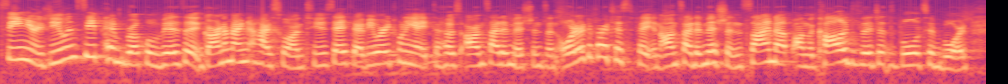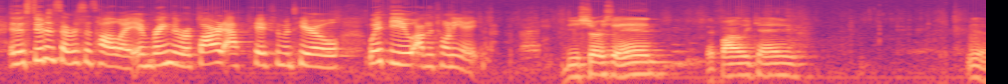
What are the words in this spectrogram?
Seniors, UNC Pembroke will visit Garner Magnet High School on Tuesday, February 28th to host on-site admissions. In order to participate in on-site admissions, sign up on the College Visits Bulletin Board in the Student Services Hallway and bring the required application material with you on the 28th. These shirts are in. They finally came. Yeah.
